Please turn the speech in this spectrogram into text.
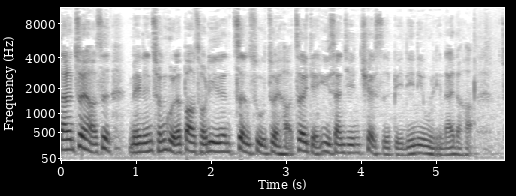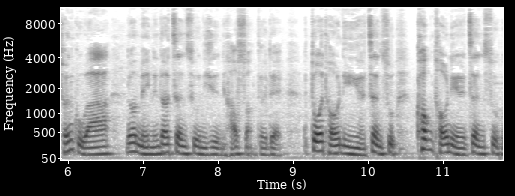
当然最好是每年存股的报酬率跟正数最好，这一点玉山金确实比零零五零来得好。存股啊，如果每年都正数，你是你好爽，对不对？多头你也正数，空头你的正数。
